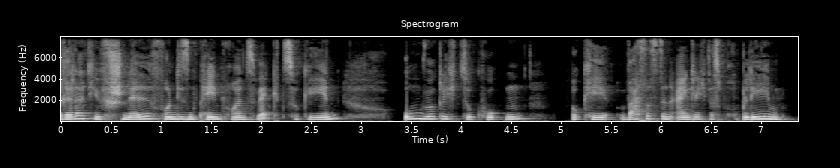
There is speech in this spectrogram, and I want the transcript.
relativ schnell von diesen Pain Points wegzugehen um wirklich zu gucken, okay, was ist denn eigentlich das Problem,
